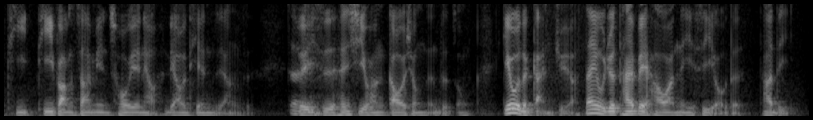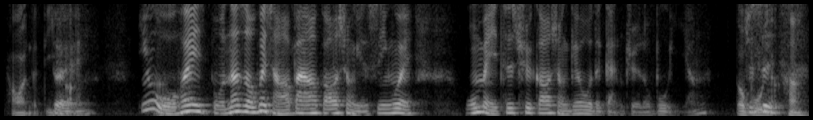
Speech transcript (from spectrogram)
提提防上面抽烟聊聊天这样子。所以是很喜欢高雄的这种给我的感觉啊。但是我觉得台北好玩的也是有的，它的好玩的地对方。，因为我会我那时候会想要搬到高雄，也是因为我每次去高雄给我的感觉都不一样。都不就是一样哈。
